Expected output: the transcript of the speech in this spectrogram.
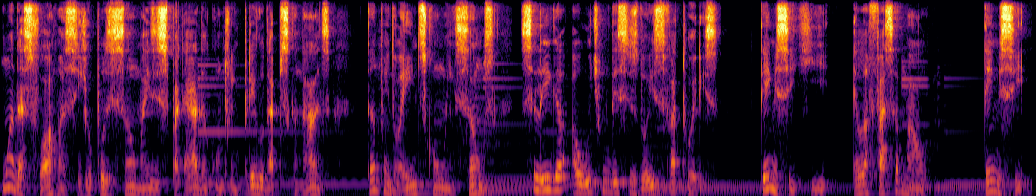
Uma das formas de oposição mais espalhada contra o emprego da psicanálise, tanto em doentes como em sãos, se liga ao último desses dois fatores. Teme-se que ela faça mal. Teme-se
